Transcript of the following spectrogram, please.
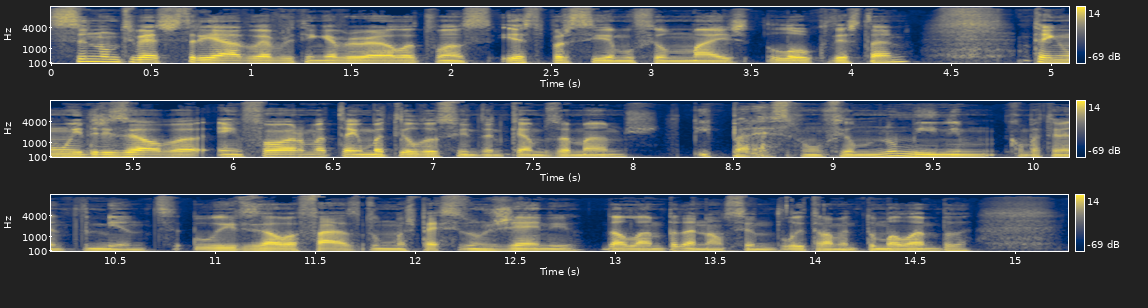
Se não tivesse estreado Everything Everywhere All At Once, este parecia-me o filme mais louco deste ano. Tem um Idris Elba em forma, tem uma Tilda Swinton que ambos amamos e parece-me um filme, no mínimo, completamente demente. O Idris Elba faz de uma espécie de um gênio da lâmpada, não sendo literalmente de uma lâmpada,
